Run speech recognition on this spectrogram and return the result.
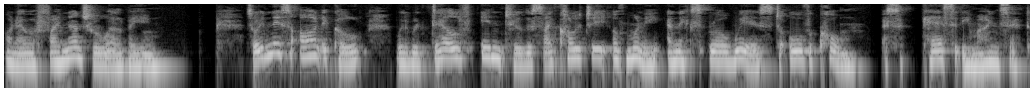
on our financial well-being. So in this article, we will delve into the psychology of money and explore ways to overcome a scarcity mindset.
